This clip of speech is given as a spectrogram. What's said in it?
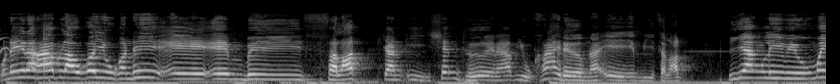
วันนี้นะครับเราก็อยู่กันที่ AMB Slot กันอีกเช่นเคยนะครับ อยู่ค่ายเดิมนะ AMB Slot ยังรีวิวไม่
